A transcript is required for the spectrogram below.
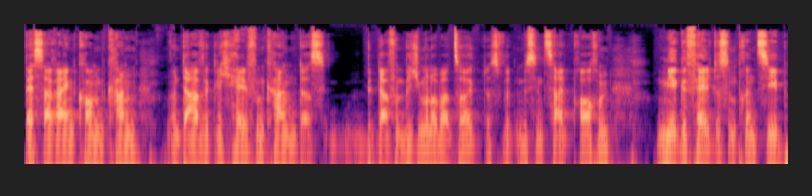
besser reinkommen kann und da wirklich helfen kann. Das, davon bin ich immer noch überzeugt. Das wird ein bisschen Zeit brauchen. Mir gefällt es im Prinzip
